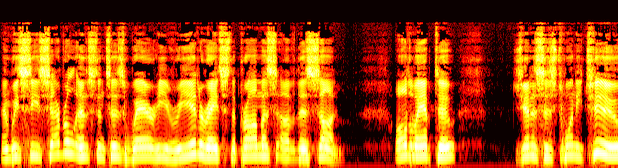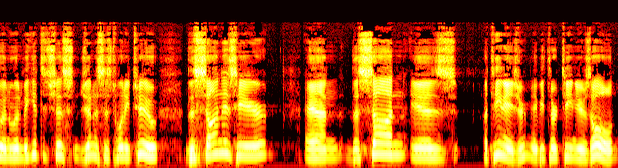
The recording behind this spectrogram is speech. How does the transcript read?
and we see several instances where he reiterates the promise of this son, all the way up to Genesis 22. And when we get to Genesis 22, the son is here, and the son is a teenager, maybe 13 years old.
